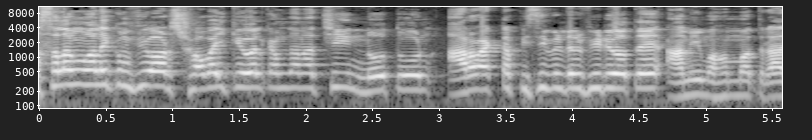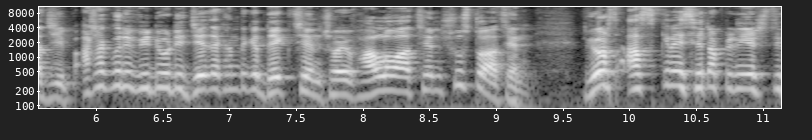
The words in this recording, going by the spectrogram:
আসসালামু আলাইকুম ভিউয়ার্স, সবাইকে ওয়েলকাম জানাচ্ছি নতুন আরও একটা পিসি বিল্ডের ভিডিওতে। আমি মোহাম্মদ রাজীব। আশা করি ভিডিওটি যে যেখান থেকে দেখছেন সবাই ভালো আছেন, সুস্থ আছেন। ভিউয়ার্স আজকের এই সেটআপটি নিয়ে এসেছি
